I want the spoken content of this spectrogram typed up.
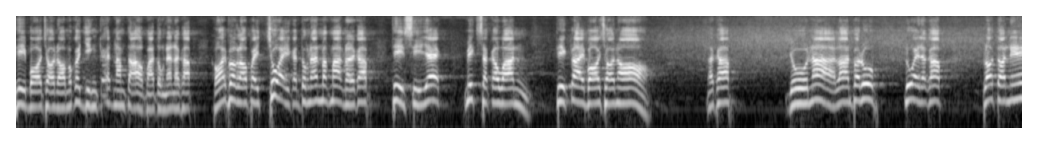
ที่บชนมันก็ยิงแก๊สน้ำตาออกมาตรงนั้นนะครับ ขอให้พวกเราไปช่วยกันตรงนั้นมากๆหน่อยนะครับ ที่สี่แยกมิกซกวัน ที่ใกล้บชนอนะครับ อยู่หน้าลานพระรูปด้วยนะครับ เพราะตอนนี้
